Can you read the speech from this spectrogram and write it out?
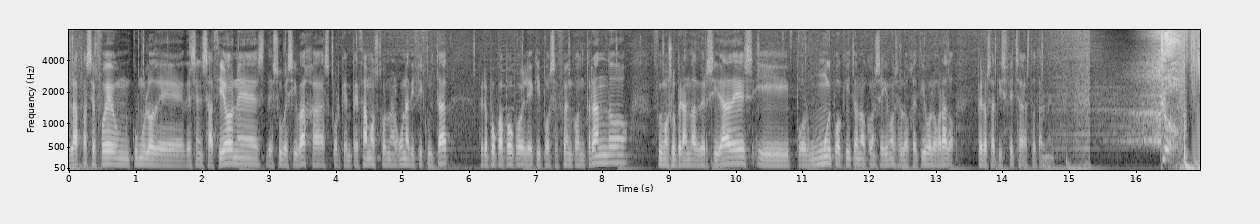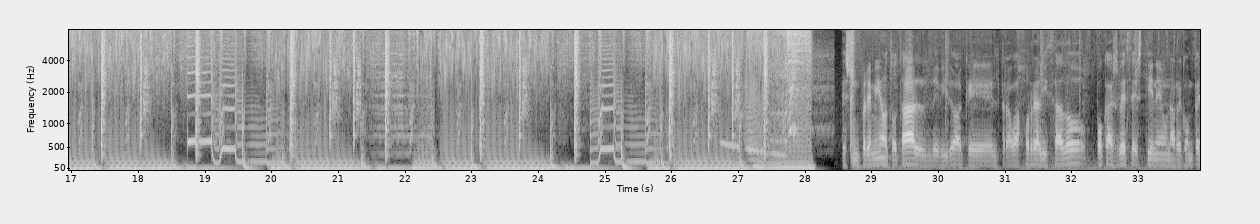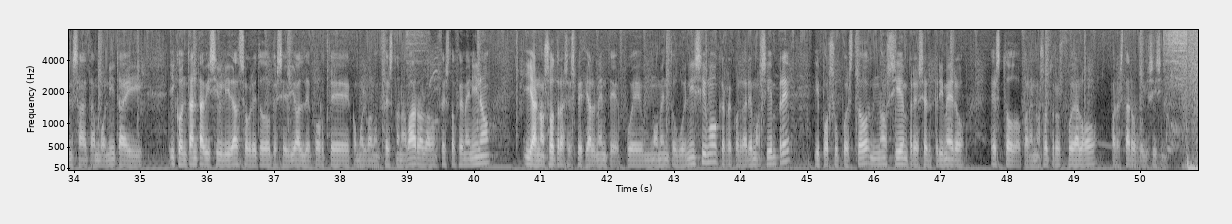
La fase fue un cúmulo de, sensaciones, de subes y bajas, porque empezamos con alguna dificultad, pero poco a poco el equipo se fue encontrando, fuimos superando adversidades y por muy poquito no conseguimos el objetivo logrado, pero satisfechas totalmente. Es un premio total debido a que el trabajo realizado pocas veces tiene una recompensa tan bonita y, con tanta visibilidad, sobre todo que se dio al deporte como el baloncesto navarro, al baloncesto femenino y a nosotras especialmente. Fue un momento buenísimo que recordaremos siempre y por supuesto no siempre ser primero es todo. Para nosotros fue algo para estar orgullosísimos.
